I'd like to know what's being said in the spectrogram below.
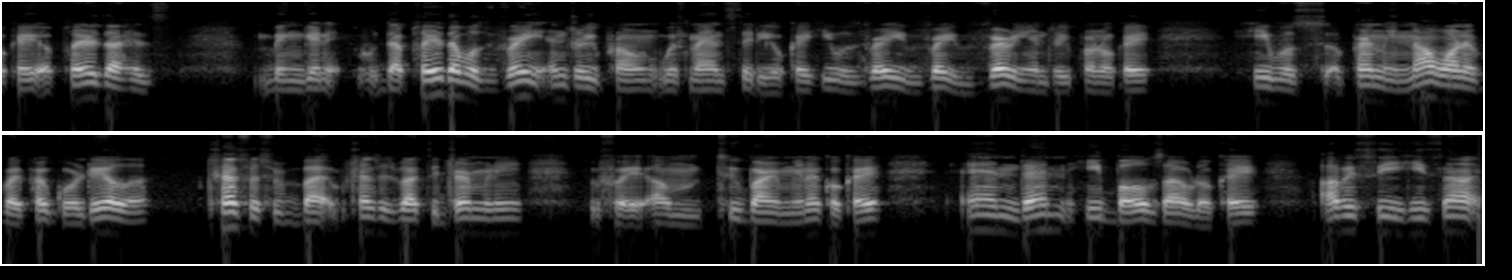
okay? A player that has been getting, that player that was very injury prone with Man City, okay? He was very, very, very injury prone, okay? He was apparently not wanted by Pep Guardiola. Transfers back, transfers back to Germany for um to Bayern Munich, okay? And then he balls out, okay? Obviously, he's not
